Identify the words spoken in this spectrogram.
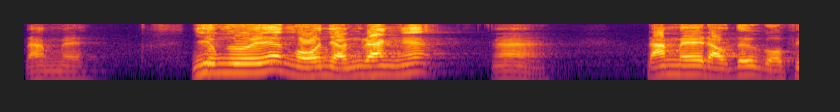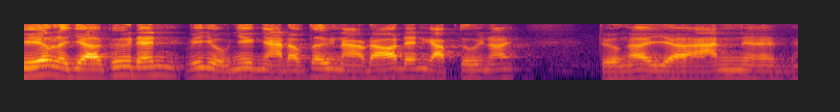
đam mê. Nhiều người á, ngộ nhận rằng á à, đam mê đầu tư cổ phiếu là giờ cứ đến ví dụ như nhà đầu tư nào đó đến gặp tôi nói trường ơi, giờ anh ờ,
